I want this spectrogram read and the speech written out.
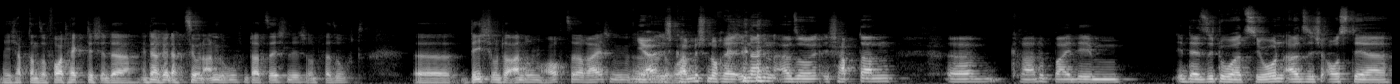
ich habe dann sofort hektisch in der, in der Redaktion angerufen tatsächlich und versucht, dich unter anderem auch zu erreichen. Ja, ich kann mich noch erinnern. Also ich habe dann ähm, gerade bei dem in der Situation, als ich aus der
